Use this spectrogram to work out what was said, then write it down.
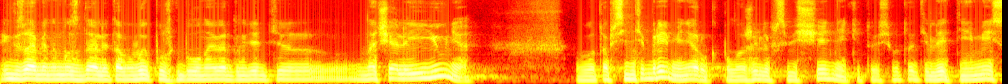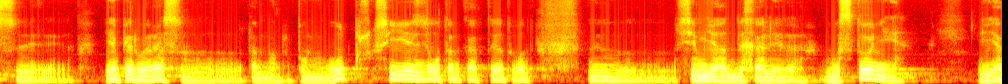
экзамены мы сдали, там выпуск был, наверное, где-нибудь э, в начале июня. Вот, а в сентябре меня рукоположили в священники. То есть вот эти летние месяцы я первый раз, э, там, помню, в отпуск съездил, там как-то это вот, э, семья отдыхали в Эстонии. И я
